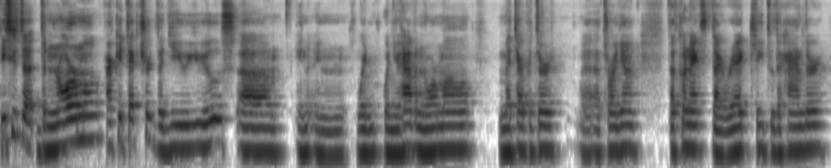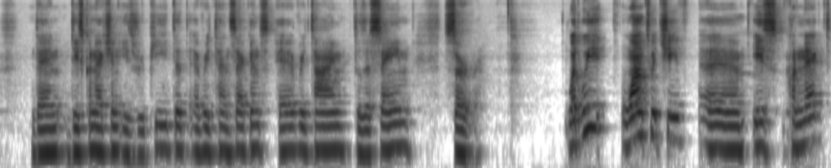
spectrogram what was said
this is the, the normal architecture that you use um, in, in when, when you have a normal meterpreter, uh, Trojan, that connects directly to the handler. Then this connection is repeated every 10 seconds, every time to the same server. What we want to achieve uh, is connect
